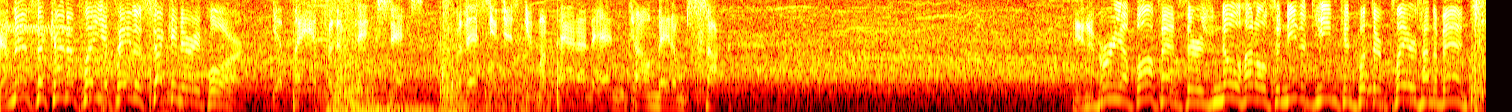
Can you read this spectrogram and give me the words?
And that's the kind of play you pay the secondary for. You pay it for the pick six. For this, you just give them a pat on the head and tell them they don't suck. In a hurry-up offense, there is no huddle, so neither team can put their players on the bench.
